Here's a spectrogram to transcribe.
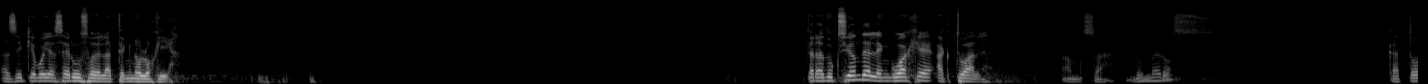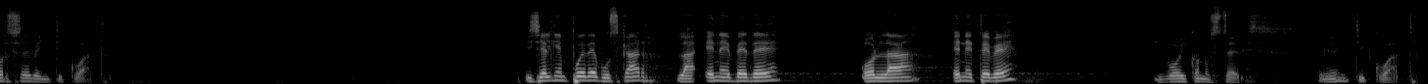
así que voy a hacer uso de la tecnología. Traducción del lenguaje actual. Vamos a números 14, 24. Y si alguien puede buscar la NBD o la NTV, y voy con ustedes. 24.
